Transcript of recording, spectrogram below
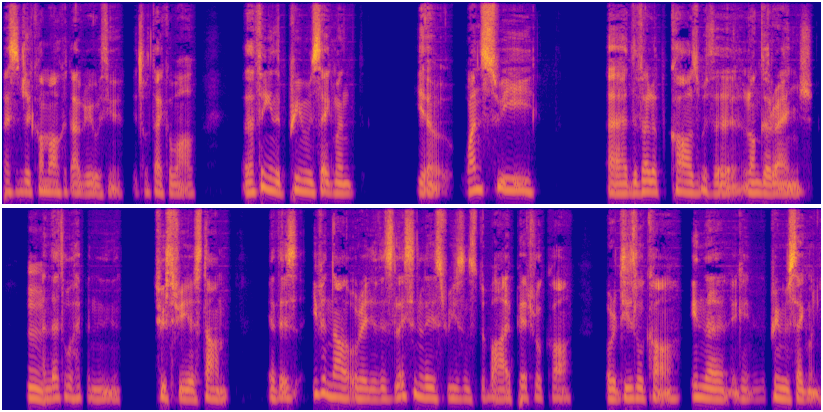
passenger car market, I agree with you. It will take a while. But I think in the premium segment, you know, once we uh, develop cars with a longer range, Mm. and that will happen in two, three years' time. Yeah, there's even now already there's less and less reasons to buy a petrol car or a diesel car in the again in the premium segment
